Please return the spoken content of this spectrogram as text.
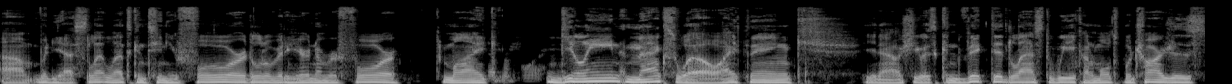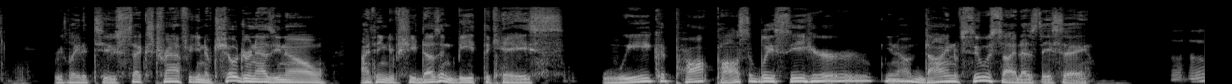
Um, but yes, let let's continue forward a little bit here. Number four, Mike Number four. Ghislaine Maxwell. I think you know she was convicted last week on multiple charges related to sex trafficking of children. As you know, I think if she doesn't beat the case, we could po- possibly see her, you know, dying of suicide, as they say. hmm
